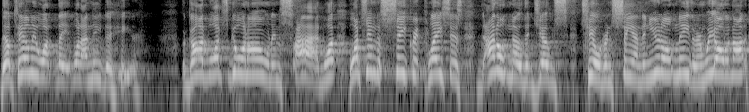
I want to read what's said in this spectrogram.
They'll tell me what, they, what I need to hear. But God, what's going on inside? What, what's in the secret places? I don't know that Job's children sinned, and you don't neither. And we ought to not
